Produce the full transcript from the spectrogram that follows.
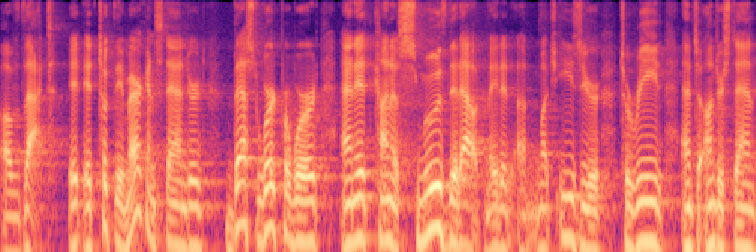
of that. It, it took the American Standard best word per word, and it kind of smoothed it out, made it uh, much easier to read and to understand.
